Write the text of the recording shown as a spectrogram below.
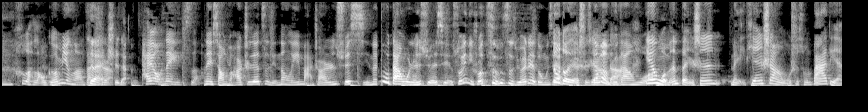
呵，老革命啊，咱对，是。是的，还有那一次，那小女孩直接自己弄了一马扎，人学习呢，不耽误人学习。所以你说自不自觉这东西，豆豆也是这样的，根本不耽误因为我嗯们本身每天上午是从八点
